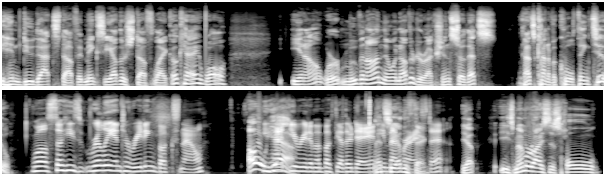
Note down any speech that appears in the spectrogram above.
him do that stuff it makes the other stuff like okay well you know we're moving on though in other directions so that's that's kind of a cool thing too Well, so he's really into reading books now. oh He yeah had you read him a book the other day and That's he memorized it. Yep. He's memorized this whole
